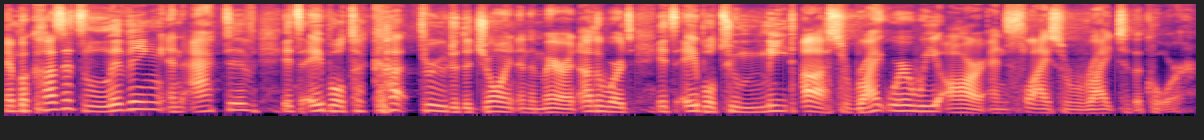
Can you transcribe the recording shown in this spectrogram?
And because it's living and active, it's able to cut through to the joint and the marrow. In other words, it's able to meet us right where we are and slice right to the core.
